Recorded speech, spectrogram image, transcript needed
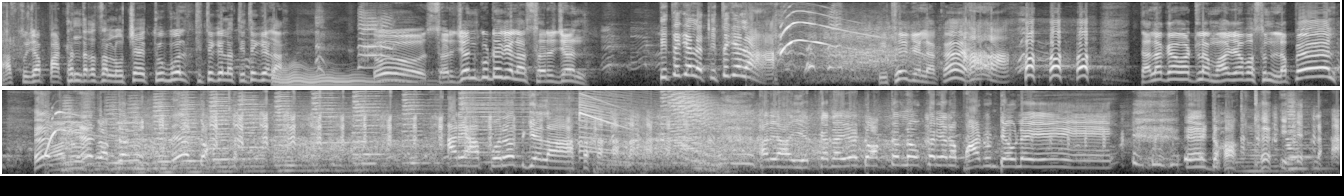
हा तुझ्या पाठांतराचा लोचा आहे तू बोल तिथे गेला तिथे गेला. तो सर्जन कुठे गेला सर्जन? तिथे गेला तिथे गेला. तिथे गेला काय? हा. त्याला काय वाटलं माझ्यापासून लपेल? ए, आलो ए, डॉक्टर, सर्जन. ए, डॉक्टर. अरे हा परत गेला. अरे हा येत का नाही? ए, डॉक्टर लवकर याला फाडून ठेवलंय. ए डॉक्टर येला.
